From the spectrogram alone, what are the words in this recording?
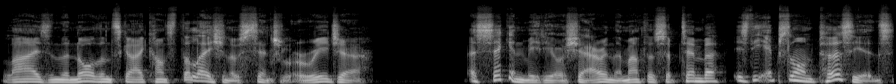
lies in the northern sky constellation of Central Auriga. A second meteor shower in the month of September is the Epsilon Perseids,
